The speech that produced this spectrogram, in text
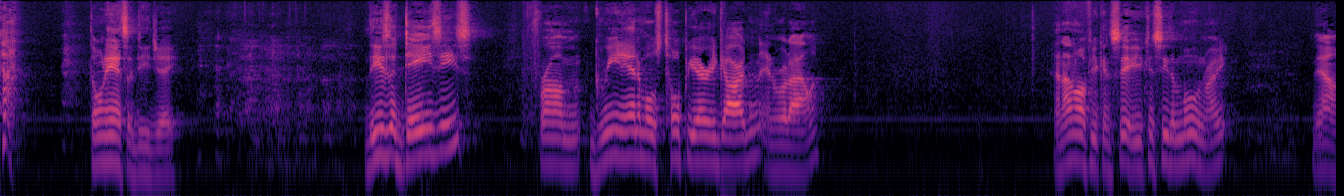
Don't answer, DJ. These are daisies from Green Animals Topiary Garden in Rhode Island. And I don't know if you can see it. You can see the moon, right? Yeah.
